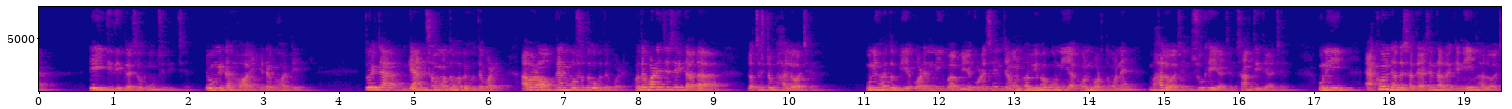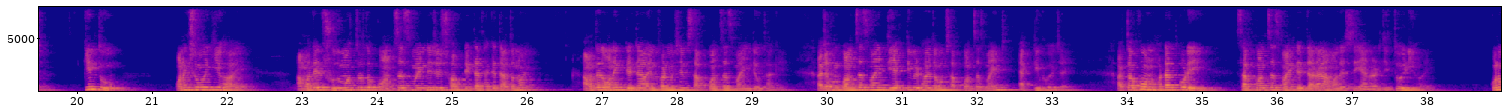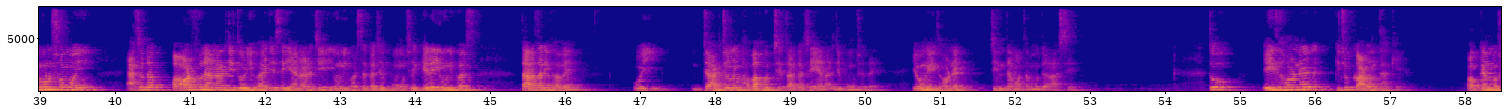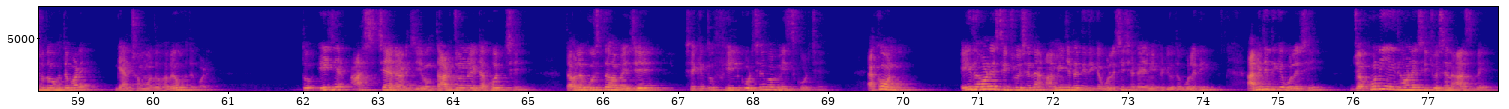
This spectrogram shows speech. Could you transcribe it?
এই দিদির কাছেও পৌঁছে দিচ্ছে। এবং এটা হয়, এটা ঘটে। তো এটা জ্ঞানসম্মতভাবে হতে পারে। আবার অজ্ঞানবশতও হতে পারে। হতে পারে যে সেই দাদা যথেষ্ট ভালো আছেন। উনি হয়তো বিয়ে করেননি বা বিয়ে করেছেন যেমনভাবেই হোক, উনি এখন বর্তমানে ভালো আছেন, সুখেই আছেন, শান্তিতে আছেন। উনি এখন যাদের সাথে আছেন, তাদেরকে নিয়েই ভালো আছেন। কিন্তু অনেক সময় কি হয়, আমাদের শুধুমাত্র তো কনসাস মাইন্ডে যে সব ডেটা থাকে তা তো নয়। আমাদের অনেক ডেটা ইনফরমেশন সাবকনসিয়াস মাইন্ডেও থাকে। আর যখন কনসাস মাইন্ড ডিঅ্যাক্টিভেট হয়, তখন সাবকনসিয়াস মাইন্ড অ্যাক্টিভ হয়ে যায়। আর তখন হঠাৎ করেই সাবকনসিয়াস মাইন্ডের দ্বারা আমাদের সেই এনার্জি তৈরি হয়। কোনো কোনো সময় এতটা পাওয়ারফুল এনার্জি তৈরি হয় যে সেই এনার্জি ইউনিভার্সের কাছে পৌঁছে গেলেই ইউনিভার্স তাড়াতাড়িভাবে ওই যার জন্য ভাবা হচ্ছে তার কাছে এই এনার্জি পৌঁছে দেয় এবং এই ধরনের চিন্তা মাথার মধ্যে আসে। তো এই ধরনের কিছু কারণ থাকে। অজ্ঞানবশতও হতে পারে জ্ঞানসম্মতভাবেও হতে পারে। তো এই যে আসছে এনার্জি এবং তার জন্য এটা হচ্ছে, তাহলে বুঝতে হবে যে সে কিন্তু ফিল করছে বা মিস করছে। এখন এই ধরনের সিচুয়েশনে আমি যেটা দিদিকে বলেছি, সেটাই আমি ভিডিওতে বলে দিই। আমি দিদিকে বলেছি, যখনই এই ধরনের সিচুয়েশন আসবে,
